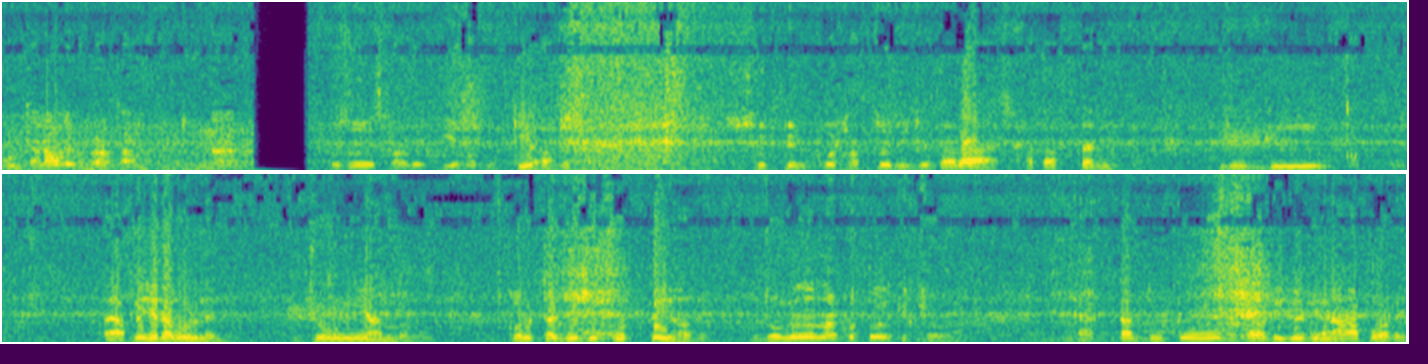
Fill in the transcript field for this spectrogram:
ওইটা না হলে ঘোরার চান্স না না। কি হবে? কি হবে? সুপ্রিম কোর্ট হাত দিয়েছে। দাদা সাতাশ তারিখ। যদি আপনি যেটা বললেন জঙ্গি আন্দোলন ওটা যদি করতেই হবে। জন্য না করতে পারলে কিচ্ছু হবে না। একটা দুটো বডি যদি না পড়ে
